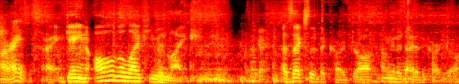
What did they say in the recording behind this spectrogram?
All right. All right, gain all the life you would like. Okay. That's actually the card draw. I'm gonna die to the card draw.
